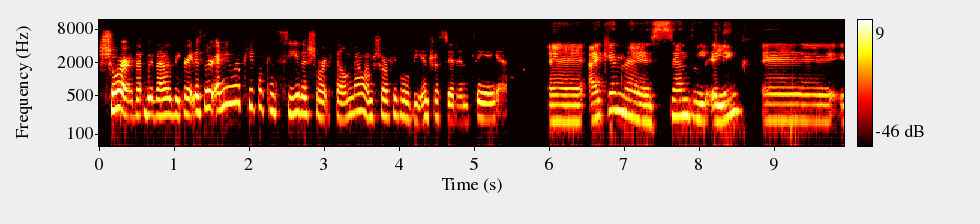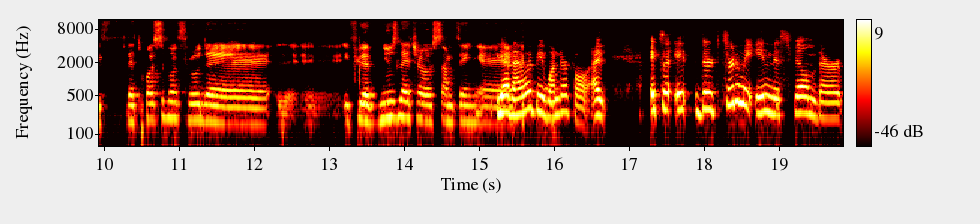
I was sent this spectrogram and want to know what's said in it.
Sure, that would, that would be great. Is there anywhere people can see the short film now? I'm sure people will be interested in seeing it. Uh, I can uh, send a link uh, if that's possible through the uh, if you have newsletter or something. Uh, yeah, that would be wonderful. I it's a it they're certainly in this film there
